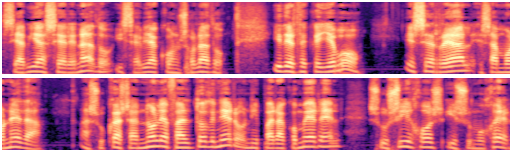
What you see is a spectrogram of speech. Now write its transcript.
se había serenado y se había consolado, y desde que llevó ese real, esa moneda, a su casa no le faltó dinero ni para comer él, sus hijos y su mujer,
